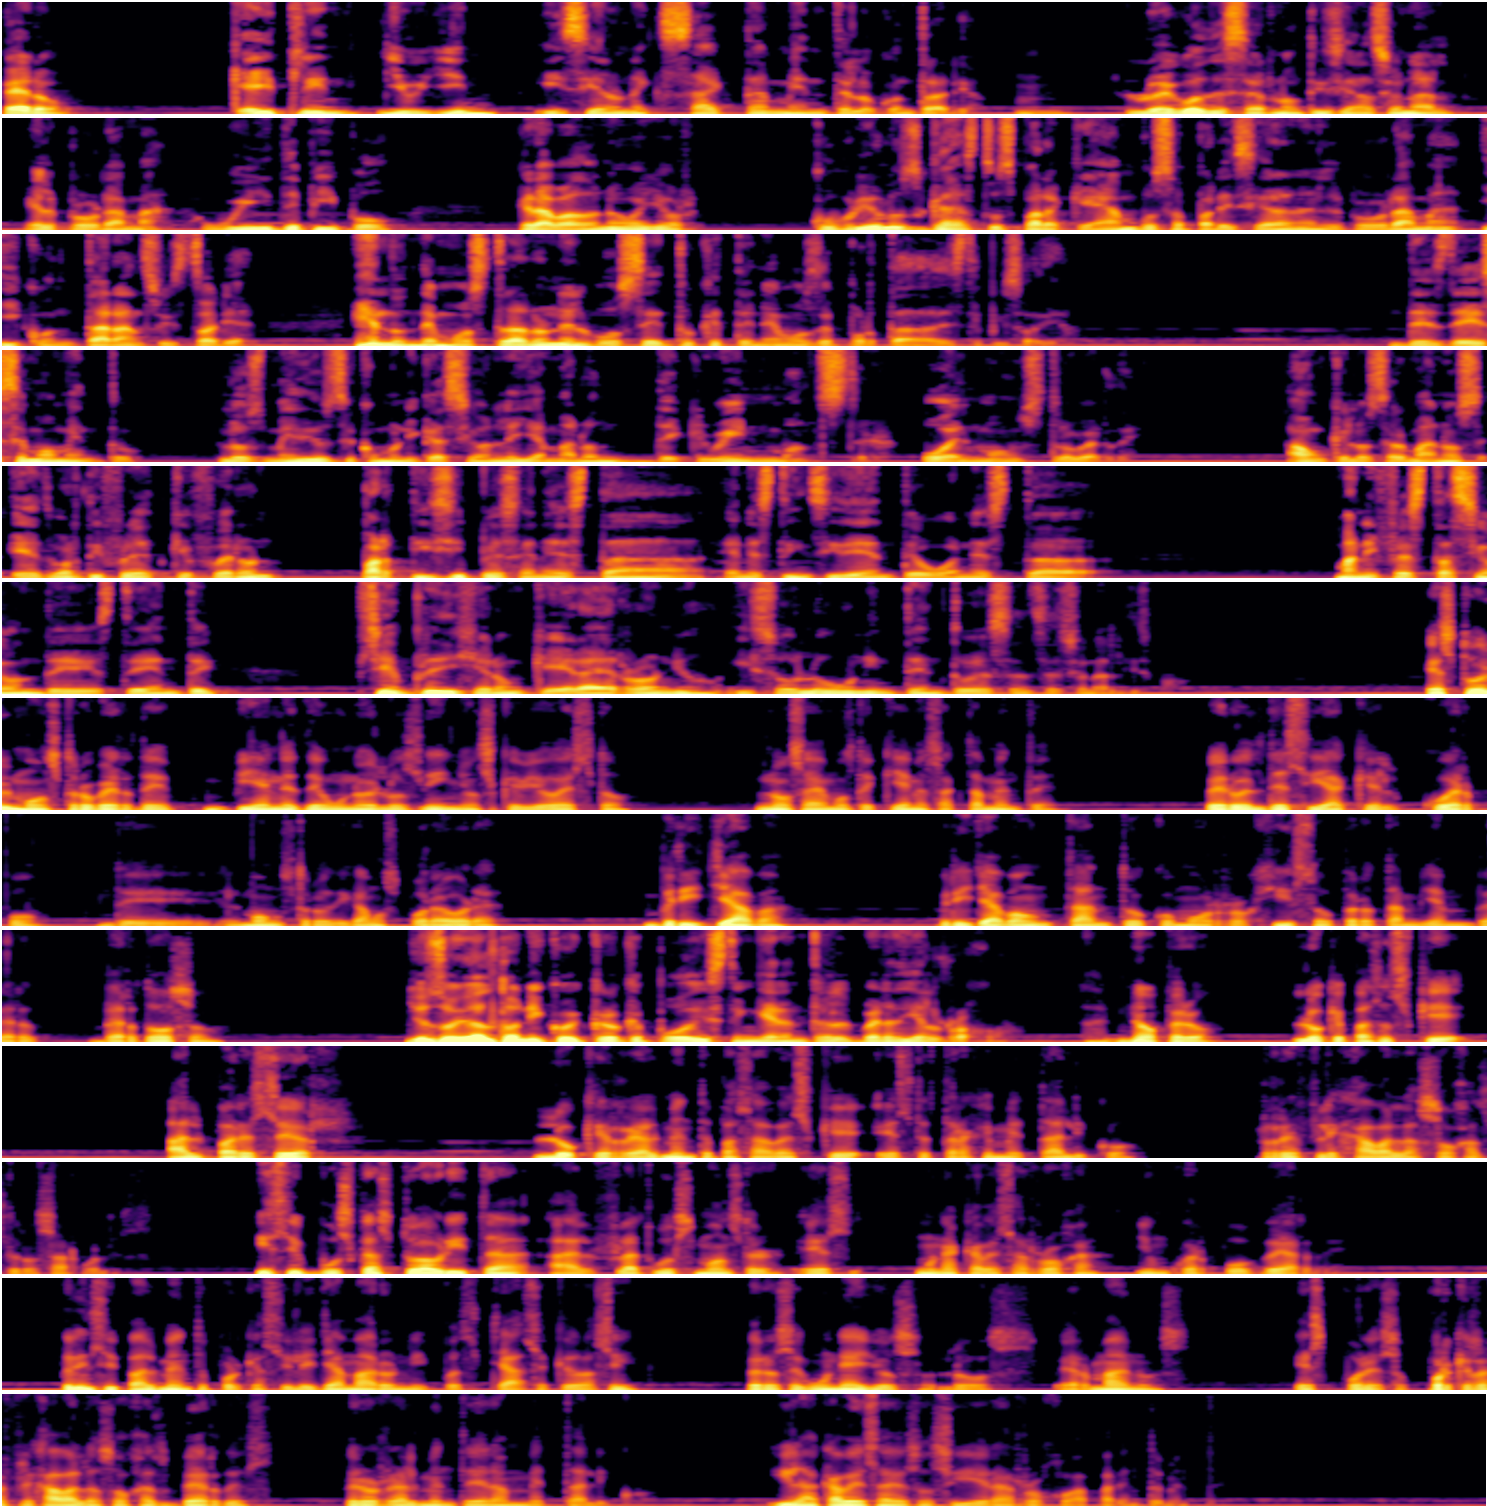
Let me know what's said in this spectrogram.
Pero Caitlin y Eugene hicieron exactamente lo contrario. Luego de ser noticia nacional, el programa We the People grabado en Nueva York, cubrió los gastos para que ambos aparecieran en el programa y contaran su historia, en donde mostraron el boceto que tenemos de portada de este episodio. Desde ese momento, los medios de comunicación le llamaron The Green Monster o el monstruo verde, aunque los hermanos Edward y Fred, que fueron partícipes en, esta, en este incidente o en esta manifestación de este ente, siempre dijeron que era erróneo y solo un intento de sensacionalismo. Esto del monstruo verde viene de uno de los niños que vio esto, no sabemos de quién exactamente, pero él decía que el cuerpo del monstruo, digamos por ahora, brillaba, brillaba un tanto como rojizo, pero también verdoso. Yo soy daltónico y creo que puedo distinguir entre el verde y el rojo. No, pero lo que pasa es que, al parecer, lo que realmente pasaba es que este traje metálico reflejaba las hojas de los árboles. Y si buscas tú ahorita al Flatwoods Monster, es una cabeza roja y un cuerpo verde. Principalmente porque así le llamaron y pues ya se quedó así. Pero según ellos, los hermanos, es por eso, porque reflejaba las hojas verdes, pero realmente era metálico. Y la cabeza, eso sí, era rojo aparentemente.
